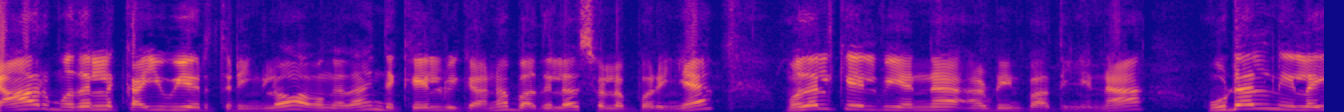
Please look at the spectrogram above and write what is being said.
யார் முதல்ல கை உயர்த்துறீங்களோ அவங்க தான் இந்த கேள்விக்கான பதிலை சொல்ல போகிறீங்க முதல் கேள்வி என்ன அப்படின்னு பார்த்தீங்கன்னா உடல்நிலை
